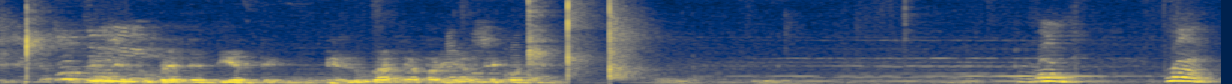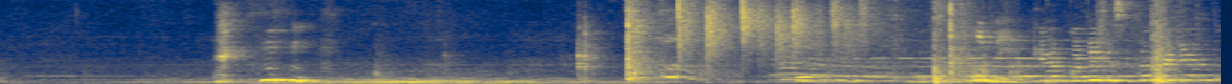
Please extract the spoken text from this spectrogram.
decida ponerse en lugar de aparearse con él. Ven, ven. ¿Qué cuando se está peleando?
